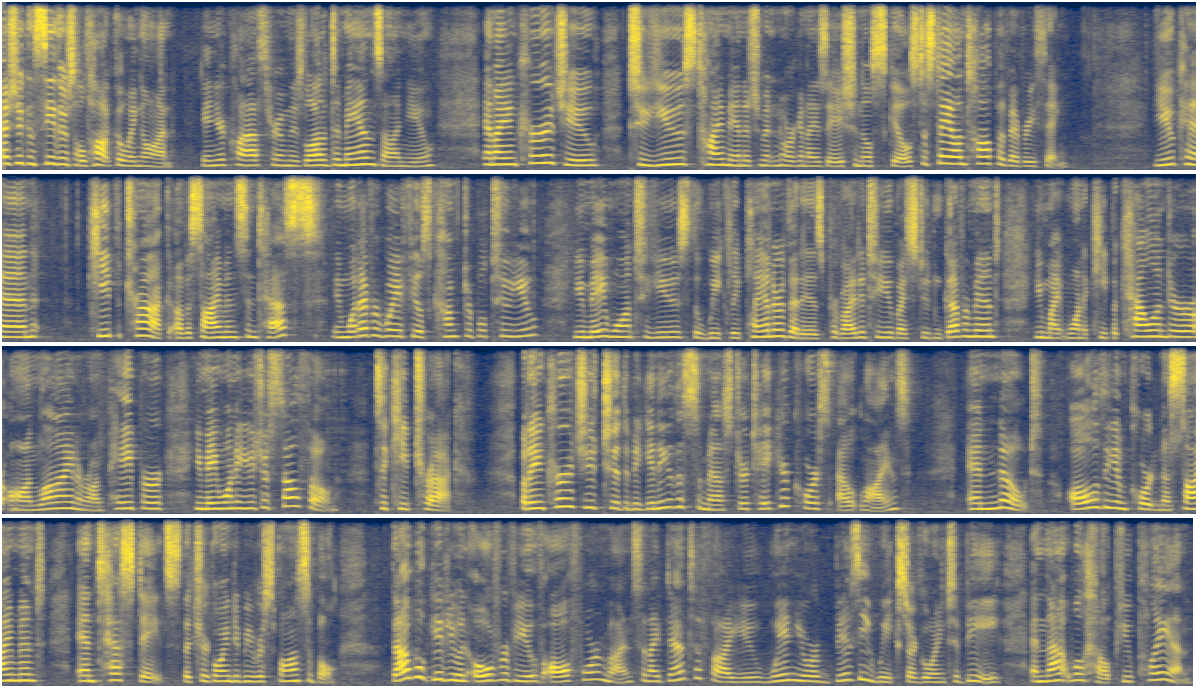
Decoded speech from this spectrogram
As you can see, there's a lot going on in your classroom. There's a lot of demands on you. And I encourage you to use time management and organizational skills to stay on top of everything. You can keep track of assignments and tests in whatever way feels comfortable to you. You may want to use the weekly planner that is provided to you by student government. You might want to keep a calendar online or on paper. You may want to use your cell phone to keep track. But I encourage you to, at the beginning of the semester, take your course outlines and note all of the important assignment and test dates that you're going to be responsible. That will give you an overview of all four months and identify you when your busy weeks are going to be, and that will help you plan.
